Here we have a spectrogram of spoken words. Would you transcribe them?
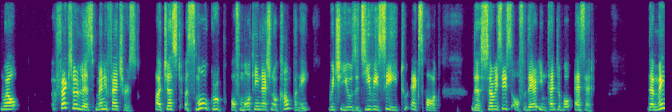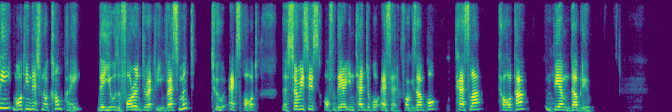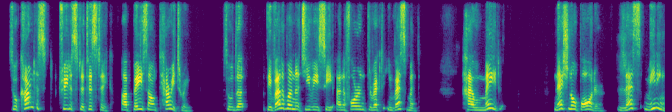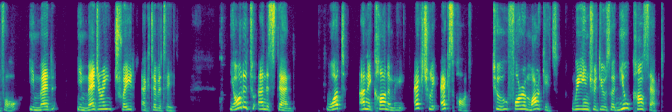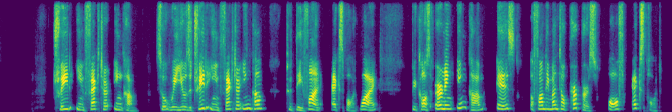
Well, factoryless manufacturers are just a small group of multinational company which use GVC to export the services of their intangible asset. The many multinational company, they use foreign direct investment to export the services of their intangible asset. For example, Tesla, Toyota, BMW. So current trade statistics are based on territory. So the development of GVC and foreign direct investment have made national border less meaningful in, med in measuring trade activity. In order to understand what an economy actually export to foreign markets, we introduce a new concept, trade in factor income. So we use trade in factor income to define export. Why? Because earning income is a fundamental purpose of export.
